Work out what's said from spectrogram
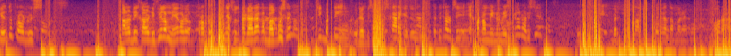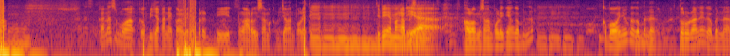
kita tuh produs kalau di kalau di film nih ya kalau produk banyak sutradara kan bagus kan berarti udah bisa Oscar gitu. Tapi kalau si ekonomi Indonesia kan harusnya jadi berperan kata mana moral karena semua kebijakan ekonomi itu ber- dipengaruhi sama kebijakan politik kan. jadi emang nggak bisa ya, kalau misalkan politiknya nggak benar, ke bawahnya juga nggak benar, turunannya nggak benar.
